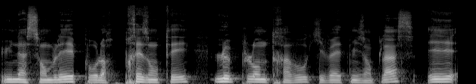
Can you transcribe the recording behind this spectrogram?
une assemblée pour leur présenter le plan de travaux qui va être mis en place, et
